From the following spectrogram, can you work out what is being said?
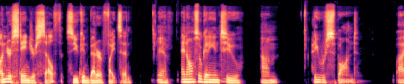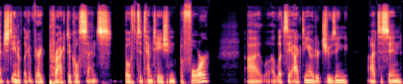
understand yourself, so you can better fight sin. Yeah, and also getting into um, how do you respond, uh, just in a, like a very practical sense, both to temptation before, uh, let's say acting out or choosing uh, to sin,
